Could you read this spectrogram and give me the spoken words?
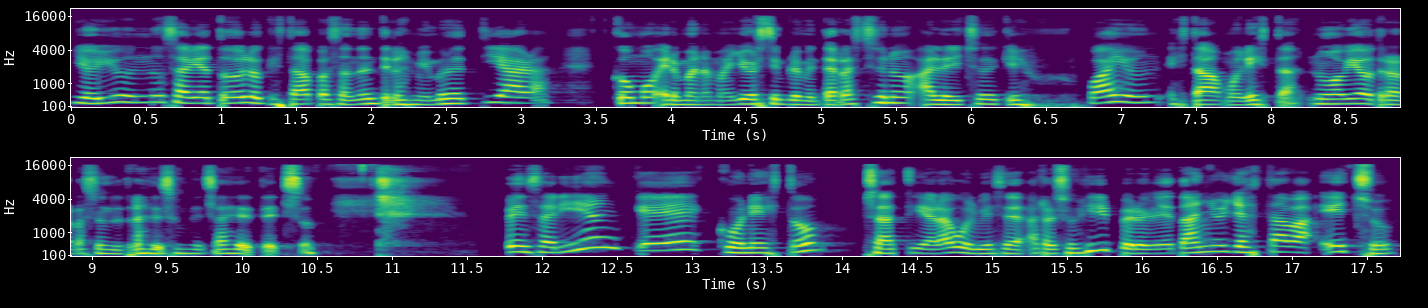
Hyoyun no sabía todo lo que estaba pasando entre los miembros de Tiara como hermana mayor, simplemente reaccionó al hecho de que Hyoyun estaba molesta. No había otra razón detrás de esos mensajes de texto. Pensarían que con esto o sea, Tiara volviese a resurgir, pero el daño ya estaba hecho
